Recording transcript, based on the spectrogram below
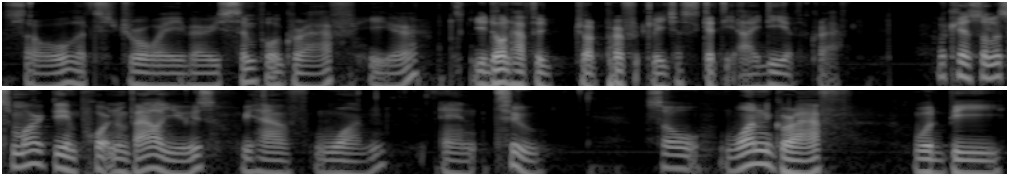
So let's draw a very simple graph here. You don't have to draw it perfectly, just get the idea of the graph. Okay, so let's mark the important values. We have 1 and 2. So one graph would be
